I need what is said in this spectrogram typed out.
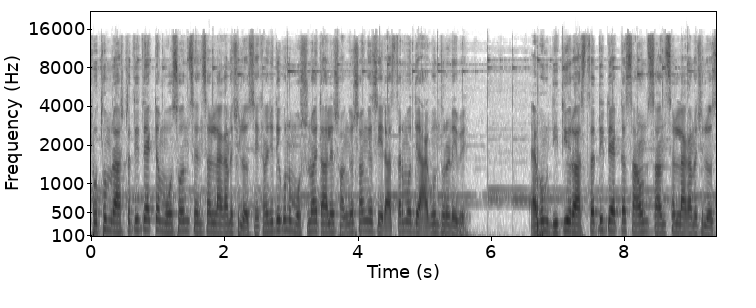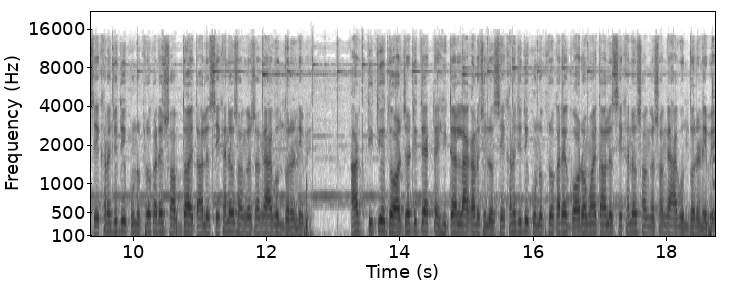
প্রথম রাস্তাটিতে একটা মোশন সেন্সার লাগানো ছিল, সেখানে যদি কোনো মোশন হয় তাহলে সঙ্গে সঙ্গে সেই রাস্তার মধ্যে আগুন ধরে নেবে। এবং দ্বিতীয় রাস্তাটিতে একটা সাউন্ড সানসার লাগানো ছিল। সেখানে যদি কোনো প্রকারের শব্দ হয়, তাহলে সেখানেও সঙ্গে সঙ্গে আগুন ধরে নেবে। আর তৃতীয় দরজাটিতে একটা হিটার লাগানো ছিল। সেখানে যদি কোনো প্রকারে গরম হয়, তাহলে সেখানেও সঙ্গে সঙ্গে আগুন ধরে নেবে।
